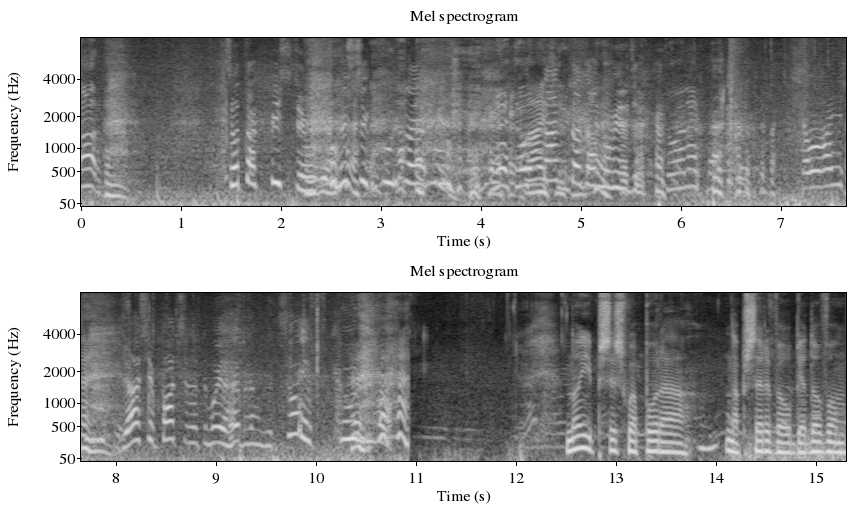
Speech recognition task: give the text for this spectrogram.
Ju! Co tak piszcie mówię? Wyższy kurwa jak Nie, to. Danta za mną jedzie. Ja się patrzę na te moje heble mówię, co jest kurwa? No i przyszła pora na przerwę obiadową.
